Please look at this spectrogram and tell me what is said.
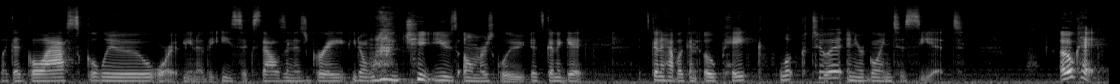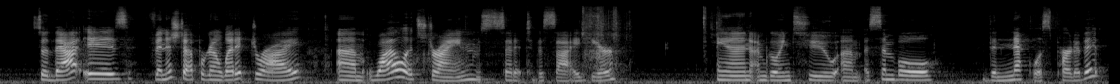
like a glass glue or, you know, the E6000 is great. You don't want to use Elmer's glue. It's going to get, it's going to have like an opaque look to it and you're going to see it. Okay, so that is finished up. We're going to let it dry. Um, while it's drying, set it to the side here. And I'm going to um, assemble the necklace part of it.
